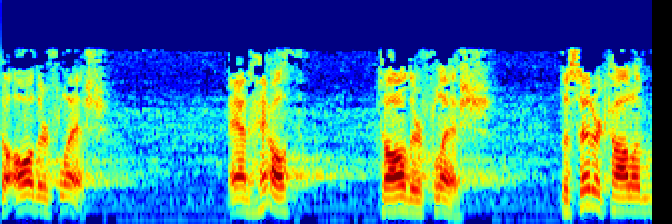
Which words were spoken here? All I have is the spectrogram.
to all their flesh. And health to all their flesh. The center column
